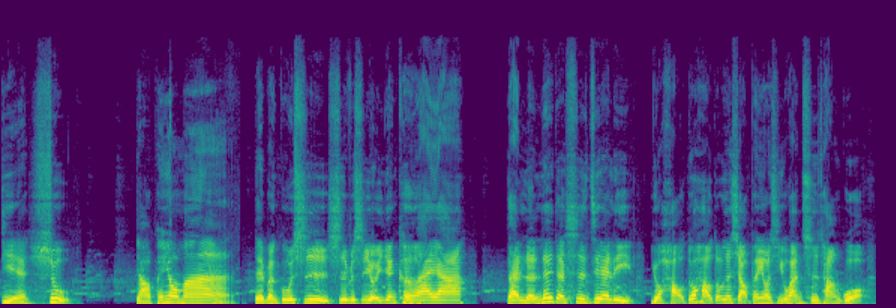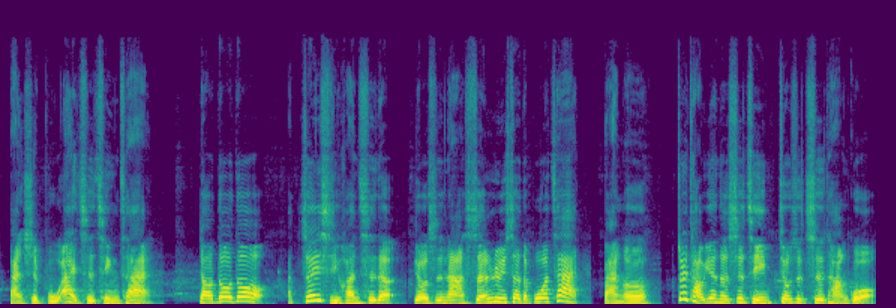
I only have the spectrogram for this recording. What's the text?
结束，小朋友们，这本故事是不是有一点可爱呀？在人类的世界里，有好多好多的小朋友喜欢吃糖果，但是不爱吃青菜。小豆豆。他最喜欢吃的就是那深绿色的菠菜，反而最讨厌的事情就是吃糖果。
